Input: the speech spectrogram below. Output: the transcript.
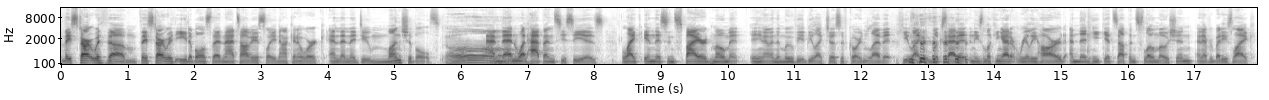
They start with um they start with eatables, then that's obviously not gonna work, and then they do munchables. Oh, And then what happens, you see, is like in this inspired moment, you know, in the movie, it'd be like Joseph Gordon Levitt. He like looks at it and he's looking at it really hard, and then he gets up in slow motion, and everybody's like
